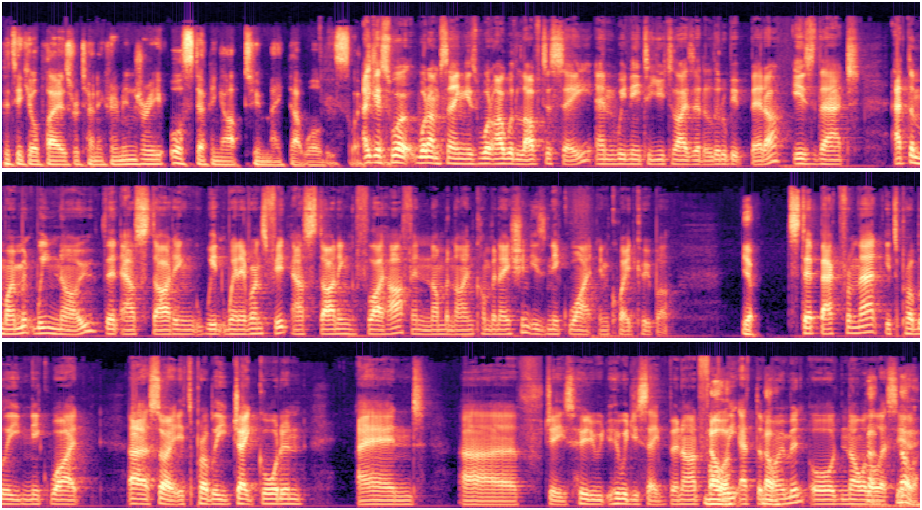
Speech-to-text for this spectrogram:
particular players returning from injury or stepping up to make that Wallabies selection. I guess what, what I'm saying is what I would love to see, and we need to utilize it a little bit better, is that at the moment we know that our starting, when everyone's fit, our starting fly half and number nine combination is Nick White and Quade Cooper. Yep. Step back from that, it's probably Nick White, uh, sorry, it's probably Jake Gordon and uh, geez, who who would you say? Bernard Foley Noah. at the Noah. moment, or Noah no, Lolesio? Noah.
